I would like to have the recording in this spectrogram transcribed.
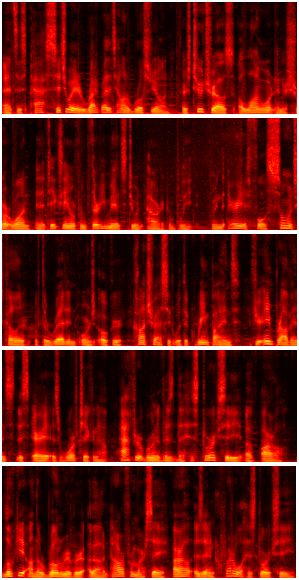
and it's this pass situated right by the town of Roussillon. There's two trails, a long one and a short one, and it takes anywhere from 30 minutes to an hour to complete. I mean, the area is full of so much color with the red and orange ochre contrasted with the green pines. If you're in Provence, this area is worth checking out. After, we're going to visit the historic city of Arles. Located on the Rhone River about an hour from Marseille, Arles is an incredible historic city.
